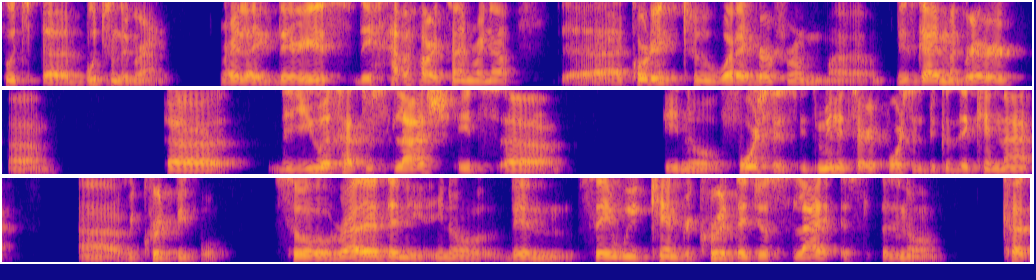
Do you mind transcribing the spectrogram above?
foot, uh, boots on the ground, right? Like there is, they have a hard time right now. Uh, according to what I heard from uh, this guy Macgregor, um, uh, the U.S. had to slash its, uh, you know, forces, its military forces, because they cannot uh, recruit people. So rather than you know than say we can't recruit, they just slash you know cut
